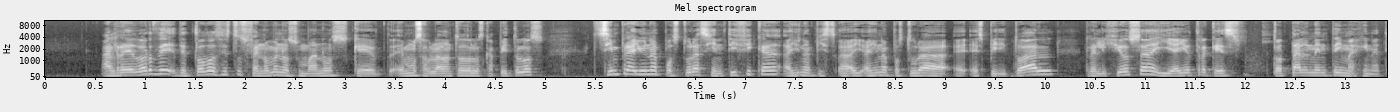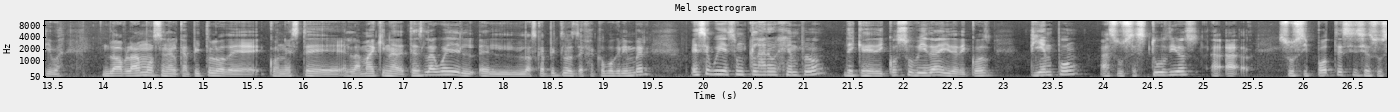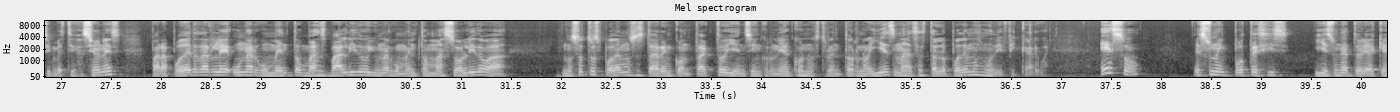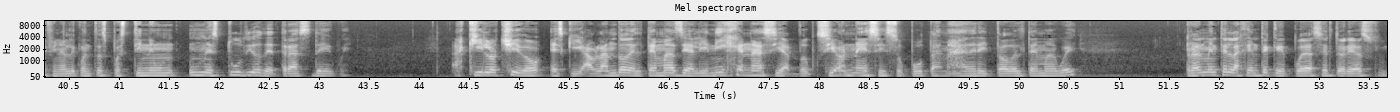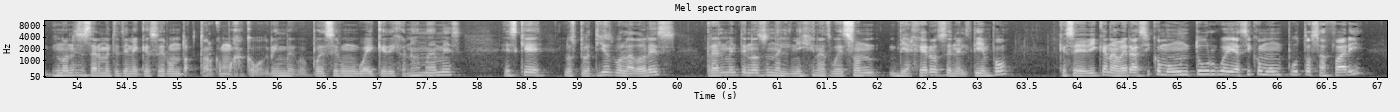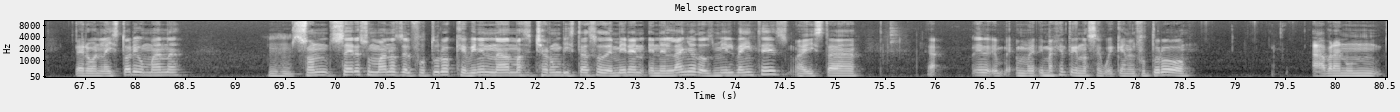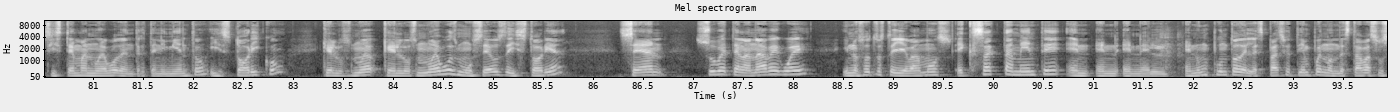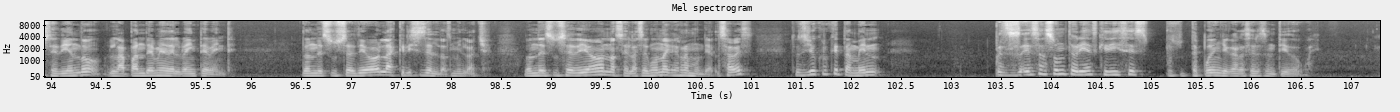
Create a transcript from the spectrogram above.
alrededor de, todos estos fenómenos humanos que hemos hablado en todos los capítulos, siempre hay una postura científica, hay una, hay, una postura eh, espiritual, religiosa y hay otra que es totalmente imaginativa. Lo hablamos en el capítulo de con este la máquina de Tesla, güey, los capítulos de Jacobo Greenberg. Ese güey es un claro ejemplo de que dedicó su vida y dedicó tiempo a sus estudios, a, sus hipótesis y a sus investigaciones para poder darle un argumento más válido y un argumento más sólido a nosotros podemos estar en contacto y en sincronía con nuestro entorno. Y es más, hasta lo podemos modificar, güey. Eso es una hipótesis y es una teoría que a final de cuentas pues tiene un, un estudio detrás de, güey. Aquí lo chido es que hablando del temas de alienígenas y abducciones y su puta madre y todo el tema, güey. Realmente la gente que puede hacer teorías no necesariamente tiene que ser un doctor como Jacobo Greenberg. Puede ser un güey que dijo, no mames, es que los platillos voladores realmente no son alienígenas, güey. Son viajeros en el tiempo que se dedican a ver así como un tour, güey, así como un puto safari, pero en la historia humana son seres humanos del futuro que vienen nada más a echar un vistazo de, miren, en el año 2020, ahí está... ah, eh, eh, Imagínate que no sé, güey, que en el futuro abran un sistema nuevo de entretenimiento histórico, que los, que los nuevos museos de historia sean, súbete a la nave, güey, y nosotros te llevamos exactamente en, en- en el, en un punto del espacio-tiempo en donde estaba sucediendo la pandemia del 2020 donde sucedió la crisis del 2008, donde sucedió, no sé, la Segunda Guerra Mundial, ¿sabes? Entonces yo creo que también, pues esas son teorías que dices, pues te pueden llegar a hacer sentido, güey.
